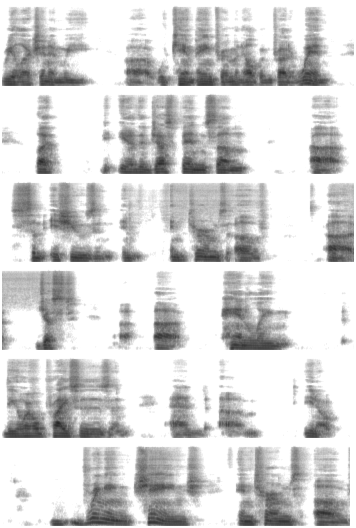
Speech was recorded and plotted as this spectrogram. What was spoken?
reelection, and we uh, would campaign for him and help him try to win. But you know, there've just been some uh, some issues in, in in terms of uh, just uh, uh, handling the oil prices and and um, you know bringing change in terms of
